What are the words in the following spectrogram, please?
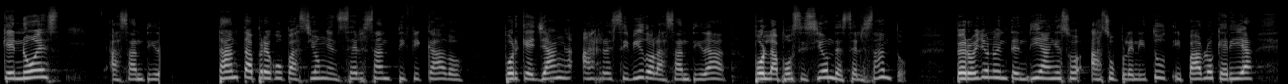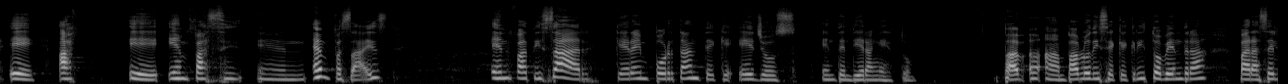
que no es a santidad tanta preocupación en ser santificado porque ya han recibido la santidad por la posición de ser santo. Pero ellos no entendían eso a su plenitud y Pablo quería eh, eh, enfatizar que era importante que ellos entendieran esto. Ah, ah, Pablo dice que Cristo vendrá para ser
